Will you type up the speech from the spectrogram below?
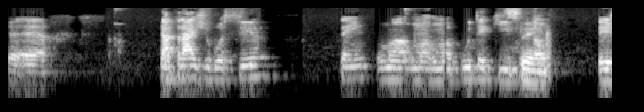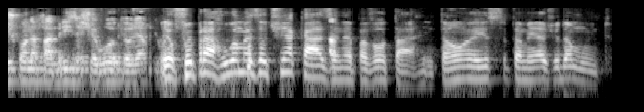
é, é atrás de você tem uma, uma, uma puta equipe. Sim. Então, desde quando a Fabrícia chegou, que eu lembro. Que eu fui para a rua, mas eu tinha casa, né, para voltar. Então, isso também ajuda muito.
